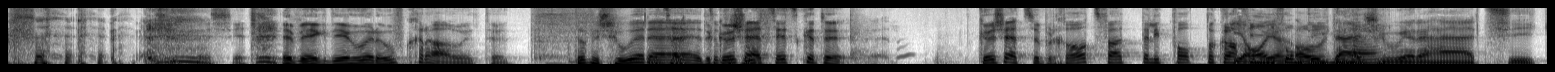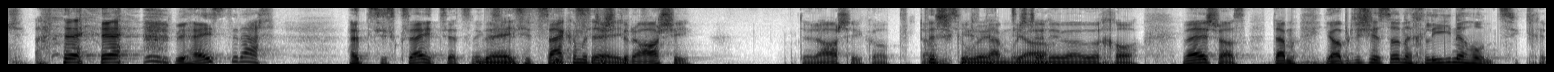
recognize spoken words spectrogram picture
Shit. ich bin irgendwie hure aufgekraut heute. Du bist hure... Der bist Gusch hat jetzt gerade... Gusch hat es bekommen, das Foto, die Fotografie Ja, ja, vom oh, Ding der ist hure herzig. Wie heisst der echt? Hat sie es gesagt? Sie hat es nicht Nein, gesagt. Sagen wir, das ist gesagt. der Aschi. Der Aschi, Gott. Das ist gut, Dem musst ja. du nicht wollen kommen. Weißt du was? Dem, ja, aber das ist ja so ein kleiner Hunziker.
